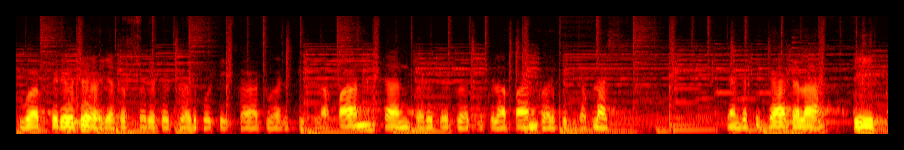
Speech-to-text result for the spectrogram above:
dua periode yaitu periode 2003-2008 dan periode 2008-2013. Yang ketiga adalah DK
